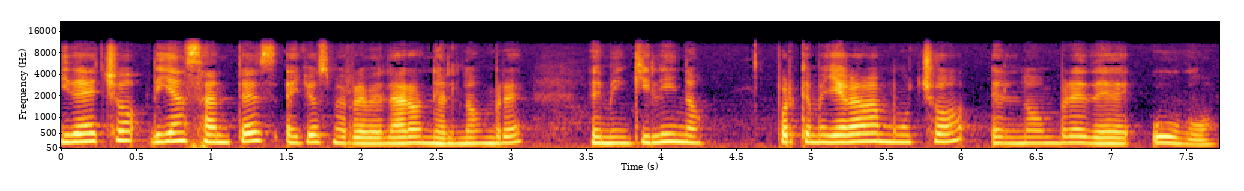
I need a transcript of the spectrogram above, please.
Y de hecho, días antes ellos me revelaron el nombre de mi inquilino, porque me llegaba mucho el nombre de Hugo.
